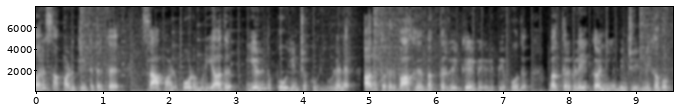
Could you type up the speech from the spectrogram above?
மறு சாப்பாடு கேட்டதற்கு சாப்பாடு போட முடியாது எழுந்து போ என்று கூறியுள்ளனர். அது தொடர்பாக பக்தர்கள் கேள்வி எழுப்பிய போது பக்தர்களை கண்ணியமின்றி மிகவும்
